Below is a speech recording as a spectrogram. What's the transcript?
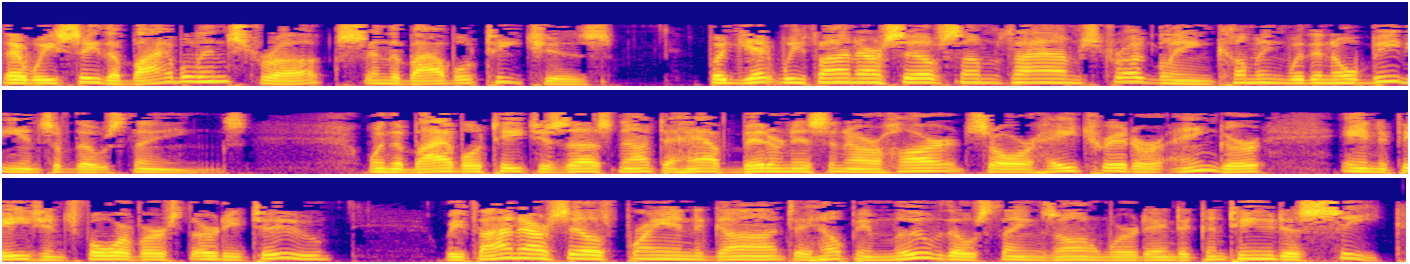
that we see the Bible instructs and the Bible teaches but yet we find ourselves sometimes struggling coming within obedience of those things. When the Bible teaches us not to have bitterness in our hearts or hatred or anger in Ephesians 4 verse 32, we find ourselves praying to God to help Him move those things onward and to continue to seek.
